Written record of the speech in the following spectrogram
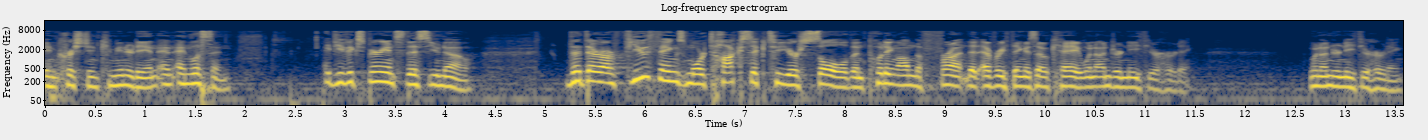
in Christian community. And, and, and listen, if you've experienced this, you know that there are few things more toxic to your soul than putting on the front that everything is okay when underneath you're hurting. When underneath you're hurting.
